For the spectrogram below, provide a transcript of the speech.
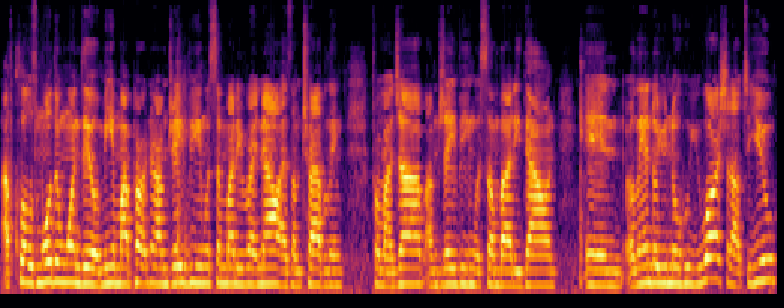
I've closed more than one deal. Me and my partner, I'm JVing with somebody right now as I'm traveling for my job. I'm JVing with somebody down in Orlando. You know who you are. Shout out to you.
